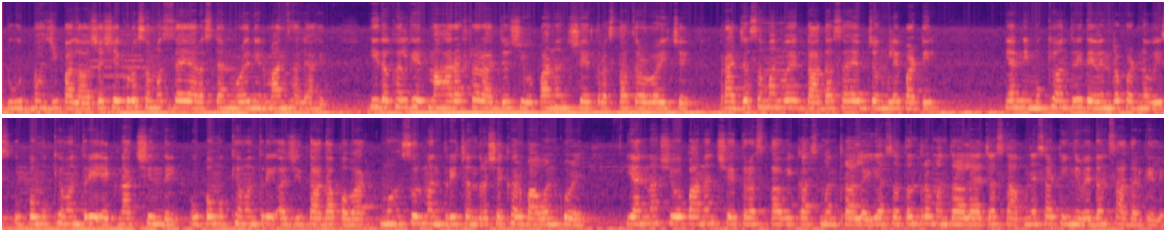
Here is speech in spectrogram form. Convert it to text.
दूध भाजीपाला अशा शेकडो समस्या या रस्त्यांमुळे निर्माण झाल्या आहेत. ही दखल घेत महाराष्ट्र राज्य शिवपानंद शेत रस्ता चळवळीचे राज्य समन्वयक दादासाहेब जंगले पाटील यांनी मुख्यमंत्री देवेंद्र फडणवीस उपमुख्यमंत्री एकनाथ शिंदे उपमुख्यमंत्री अजितदादा पवार महसूल मंत्री चंद्रशेखर बावनकुळे यांना शिवपानंद क्षेत्रस्ता रस्ता विकास मंत्रालय या स्वतंत्र मंत्रालयाच्या स्थापनेसाठी निवेदन सादर केले.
